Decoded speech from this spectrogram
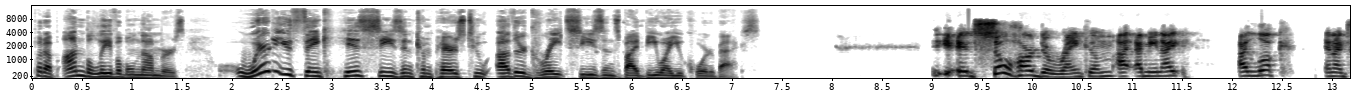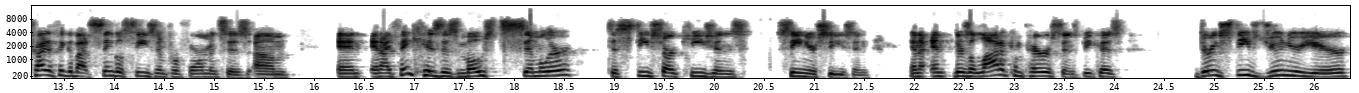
put up unbelievable numbers. Where do you think his season compares to other great seasons by BYU quarterbacks? It's so hard to rank them. I, I mean, I I look and I try to think about single season performances. Um, and and I think his is most similar to Steve Sarkisian's senior season. And and there's a lot of comparisons because during Steve's junior year,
